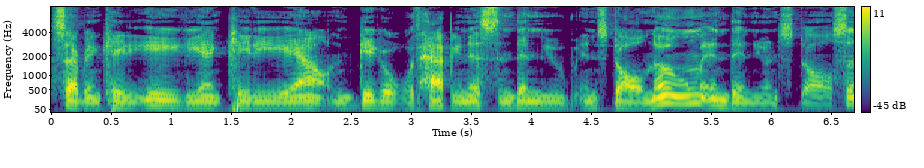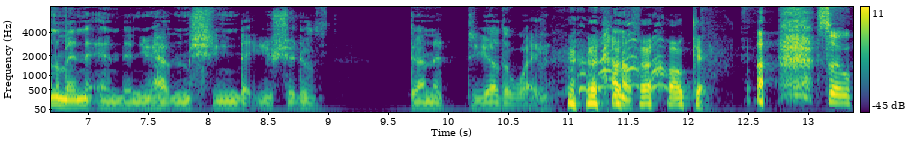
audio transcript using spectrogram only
Sabayon KDE, you yank KDE out and giggle with happiness, and then you install GNOME, and then you install Cinnamon, and then you have the machine that you should have done it the other way. kind of. okay. so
